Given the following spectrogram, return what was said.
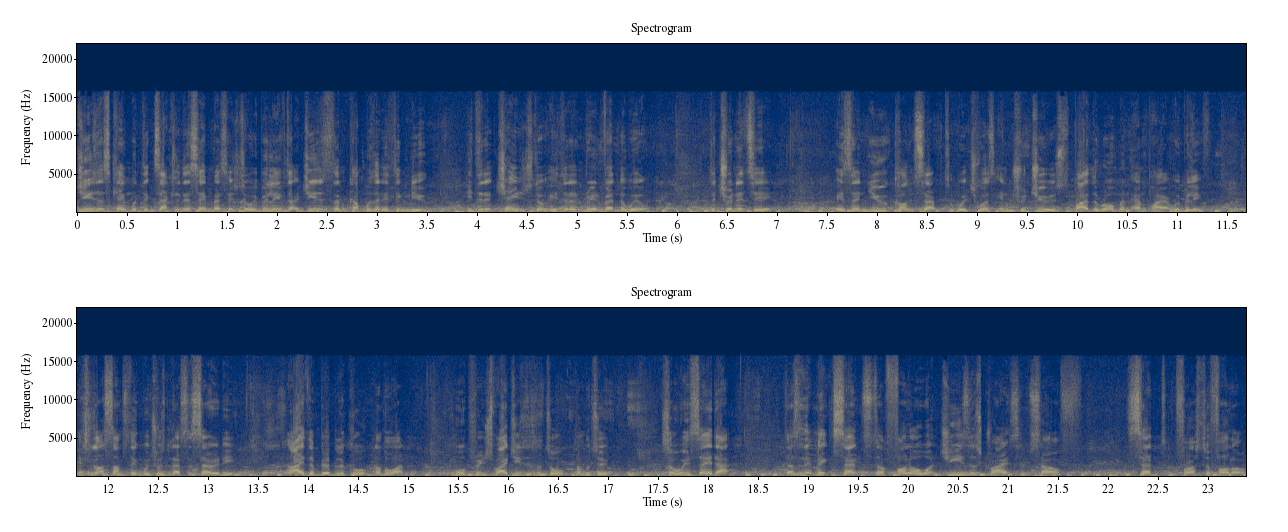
Jesus came with exactly the same message. So we believe that Jesus didn't come with anything new. He didn't change the, he didn't reinvent the wheel. The Trinity is a new concept which was introduced by the Roman Empire, we believe. It's not something which was necessarily either biblical, number one, or preached by Jesus at all, number two. So we say that doesn't it make sense to follow what Jesus Christ himself said for us to follow,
